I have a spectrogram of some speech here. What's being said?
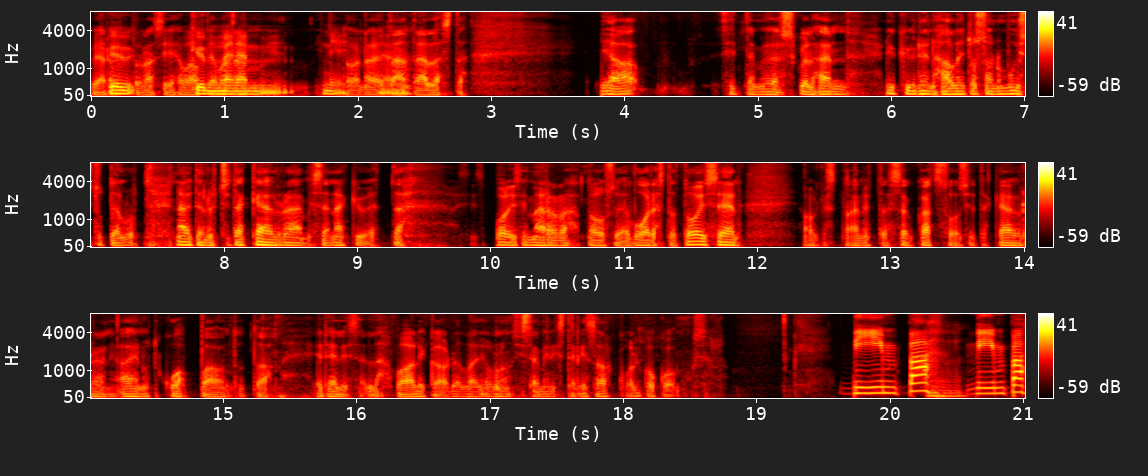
verrattuna siihen kymmenen, valtiovarainministeriöön niin, tai jotain joo. tällaista. Ja sitten myös kyllähän nykyinen hallitus on muistutellut, näytellyt sitä käyrää, missä näkyy, että siis poliisin määrärahat nousee vuodesta toiseen. Ja oikeastaan nyt tässä kun katsoo sitä käyrää, niin ainut kuoppa on tota edellisellä vaalikaudella, jolloin sisäministerin salkku oli kokoomuksella. Niinpä, mm. niinpä.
